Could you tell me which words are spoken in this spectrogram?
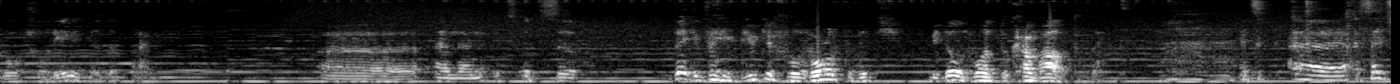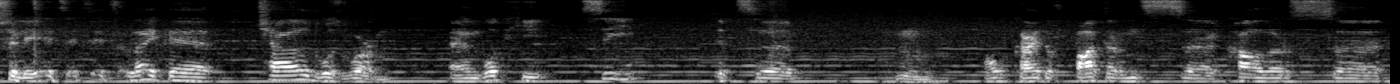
virtual reality at that time. Uh, and then it's, it's a very, very beautiful world which we don't want to come out of it. It's uh, essentially, it's, it's, it's like a child was born and what he see, it's uh, hmm, all kind of patterns, uh, colors, uh,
